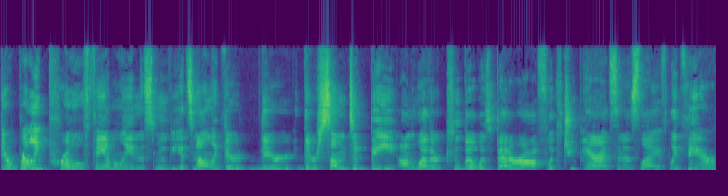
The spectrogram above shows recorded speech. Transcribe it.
they're really pro family in this movie. It's not like there there there's some debate on whether Kubo was better off with two parents in his life. Like they are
